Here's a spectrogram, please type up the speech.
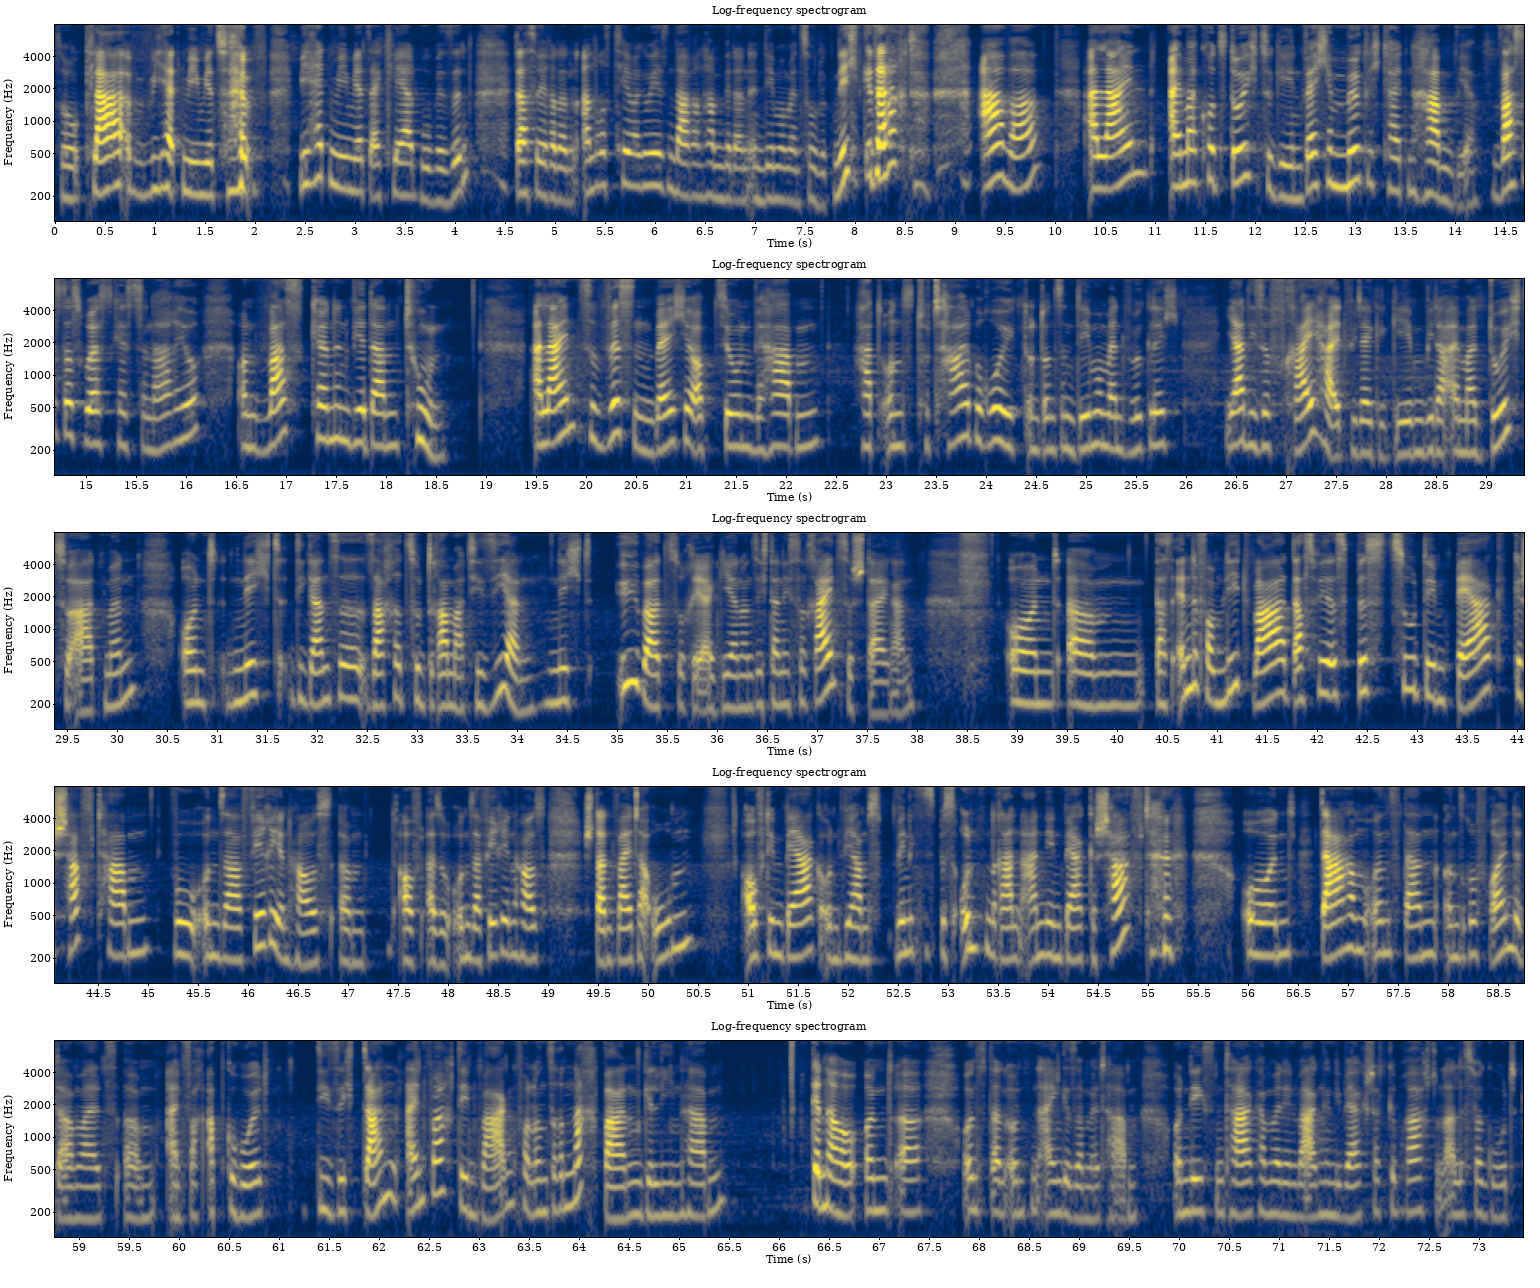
So klar, wie hätten wir ihm jetzt, wie hätten wir ihm jetzt erklärt, wo wir sind? Das wäre dann ein anderes Thema gewesen. Daran haben wir dann in dem Moment zum Glück nicht gedacht. Aber allein einmal kurz durchzugehen, welche Möglichkeiten haben wir? Was ist das Worst-Case-Szenario und was können wir dann tun? Allein zu wissen, welche Optionen wir haben, hat uns total beruhigt und uns in dem Moment wirklich ja diese Freiheit wiedergegeben, wieder einmal durchzuatmen und nicht die ganze Sache zu dramatisieren, nicht über zu reagieren und sich da nicht so reinzusteigern. Und ähm, das Ende vom Lied war, dass wir es bis zu dem Berg geschafft haben, wo unser Ferienhaus ähm, auf, also unser Ferienhaus stand weiter oben auf dem Berg und wir haben es wenigstens bis unten ran an den Berg geschafft. Und da haben uns dann unsere Freunde damals ähm, einfach abgeholt, die sich dann einfach den Wagen von unseren Nachbarn geliehen haben Genau, und äh, uns dann unten eingesammelt haben. Und nächsten Tag haben wir den Wagen in die Werkstatt gebracht und alles war gut.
